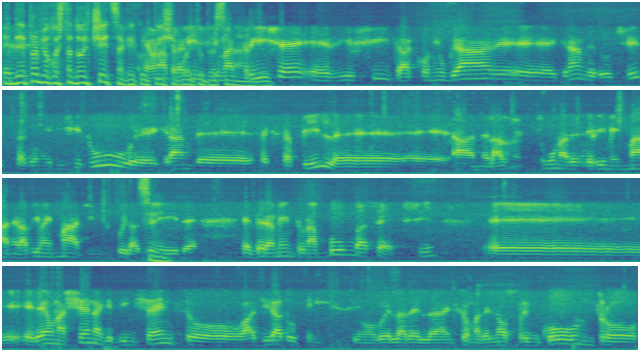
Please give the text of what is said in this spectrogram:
Ed è proprio questa dolcezza che È colpisce poi il tuo personaggio. attrice, è riuscita a coniugare grande dolcezza, come dici tu, e grande sex appeal. eh, ha nella, una delle prime imma- nella prima immagine in cui la si Sì. vede è veramente una bomba sexy. Eh, ed è una scena che Vincenzo ha girato benissimo, quella del, insomma, del nostro incontro,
